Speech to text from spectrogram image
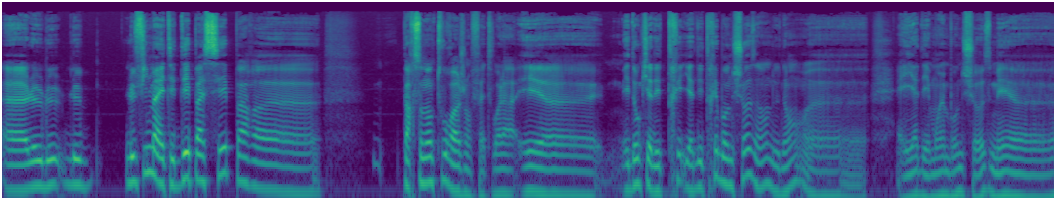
le, le, film a été dépassé par par son entourage en fait voilà. Et, euh, et donc il y a des très il y a des très bonnes choses hein, dedans euh, et il y a des moins bonnes choses mais euh,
